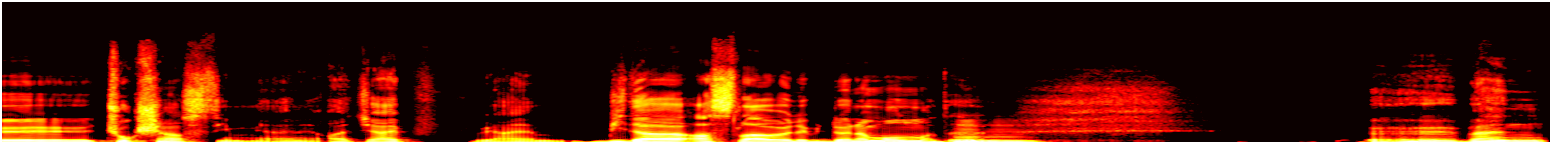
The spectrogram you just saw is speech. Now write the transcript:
E, çok şanslıyım yani. Acayip yani bir daha asla öyle bir dönem olmadı. Hı hı. E, ben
